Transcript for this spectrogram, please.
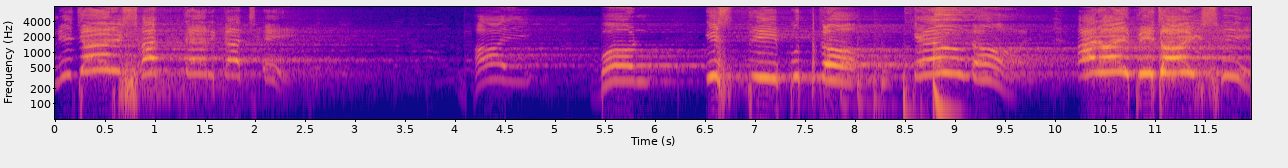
নিজের সত্যের কাছে। ভাই বোন স্ত্রী পুত্র কেউ নয়। আর ওই বিজয় সিং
